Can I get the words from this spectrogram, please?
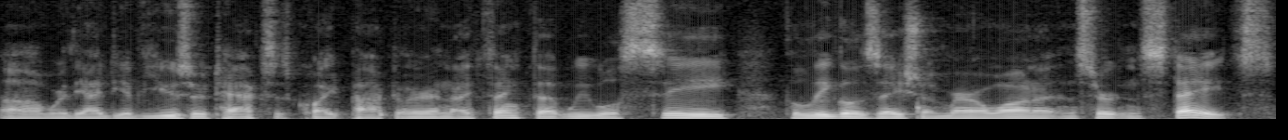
uh, where the idea of user tax is quite popular, and I think that we will see the legalization of marijuana in certain states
